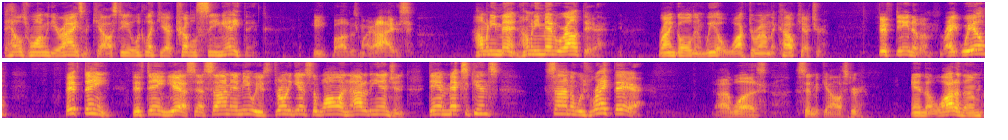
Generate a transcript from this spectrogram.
The hell's wrong with your eyes, McAllister? You look like you have trouble seeing anything. Heat bothers my eyes. How many men? How many men were out there? Rheingold and Wheel walked around the cowcatcher. Fifteen of them, right, Wheel? Fifteen. Fifteen, yes. Uh, Simon and me, we was thrown against the wall and out of the engine. Damn Mexicans. Simon was right there. I was, said McAllister. And a lot of them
